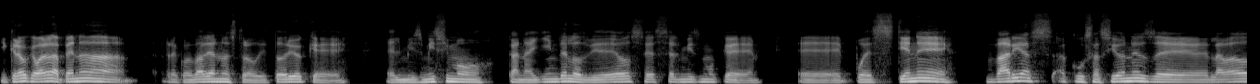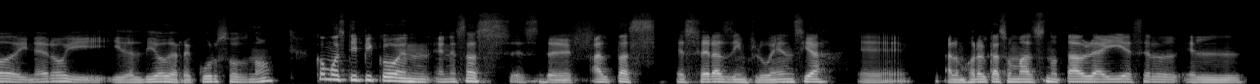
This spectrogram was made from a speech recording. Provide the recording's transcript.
y creo que vale la pena recordarle a nuestro auditorio que el mismísimo canallín de los videos es el mismo que eh, pues tiene varias acusaciones de lavado de dinero y, y desvío de recursos, ¿no? Como es típico en, en esas este, altas esferas de influencia. Eh, a lo mejor el caso más notable ahí es el, el,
